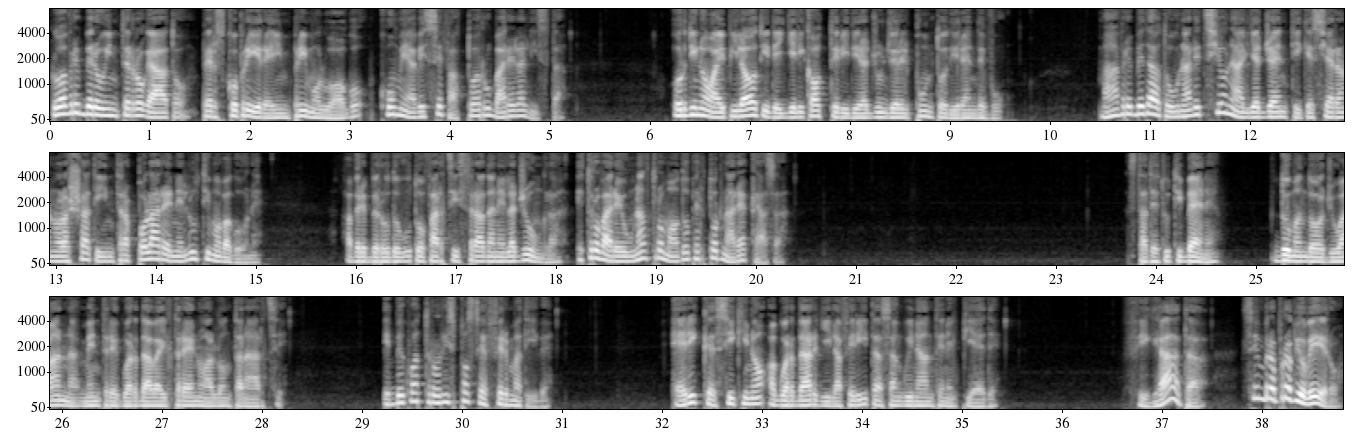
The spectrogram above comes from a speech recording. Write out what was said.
Lo avrebbero interrogato per scoprire in primo luogo come avesse fatto a rubare la lista. Ordinò ai piloti degli elicotteri di raggiungere il punto di rendezvous. Ma avrebbe dato una lezione agli agenti che si erano lasciati intrappolare nell'ultimo vagone. Avrebbero dovuto farsi strada nella giungla e trovare un altro modo per tornare a casa. State tutti bene? Domandò Juan mentre guardava il treno allontanarsi. Ebbe quattro risposte affermative. Eric si chinò a guardargli la ferita sanguinante nel piede. Figata! Sembra proprio vero.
